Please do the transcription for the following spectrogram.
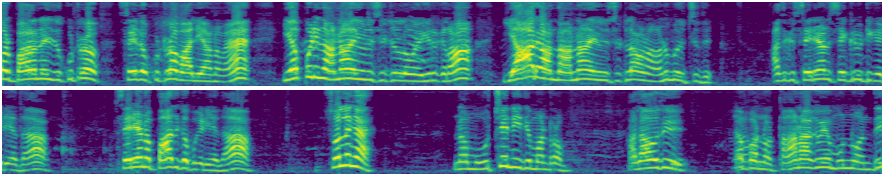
ஒரு பதினஞ்சு குற்றம் செய்த குற்றவாளியானவன் எப்படி இந்த அண்ணா யூனிவர்சிட்டியில் இருக்கிறான்? யார் அந்த அண்ணா யூனிவர்சிட்டியில் அவனை அனுமதிச்சுது? அதுக்கு சரியான செக்யூரிட்டி கிடையாதா? சரியான பாதுகாப்பு கிடையாதா? சொல்லுங்க. நம்ம உச்ச நீதிமன்றம் அதாவது என்ன பண்ணோம் தானாகவே முன் வந்து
